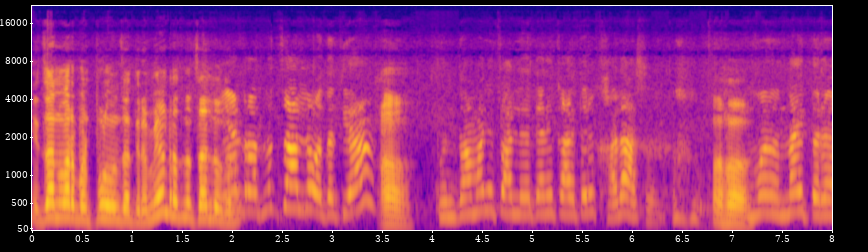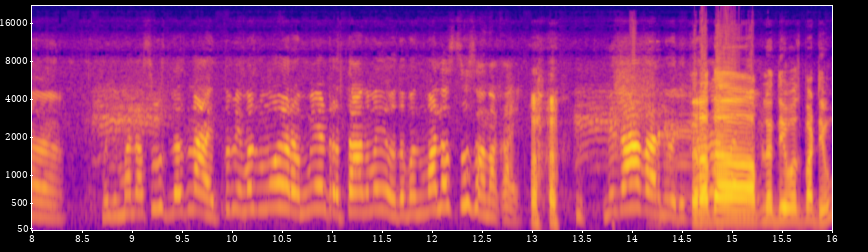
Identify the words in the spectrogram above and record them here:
हे जनावर पण पळून जाते मेंढरातनं चाललं होतं चाललं होतं त्या हा. पण दमाने चाललेलं त्याने काहीतरी खाला असं. हा मग नाहीतर म्हणजे मला सुचलंच नाही. तुम्ही मग मोर मेंढर ताण होतं पण मलाच सुसाना काय. मी घाबरली होती. तर आता आपलं देवच पाठीव.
